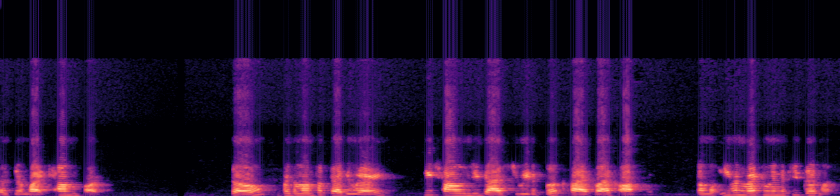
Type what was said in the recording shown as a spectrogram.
as their white counterparts. So, for the month of February, we challenge you guys to read a book by a black author, and we'll even recommend a few good ones.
